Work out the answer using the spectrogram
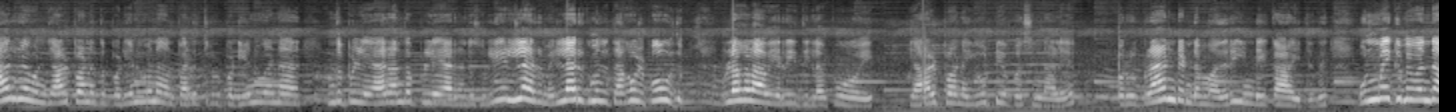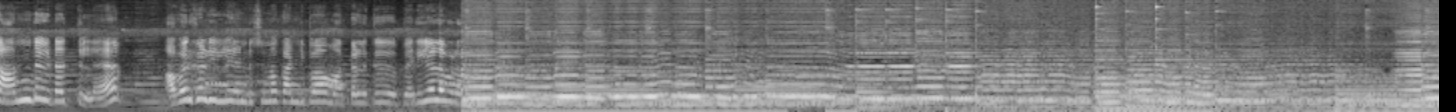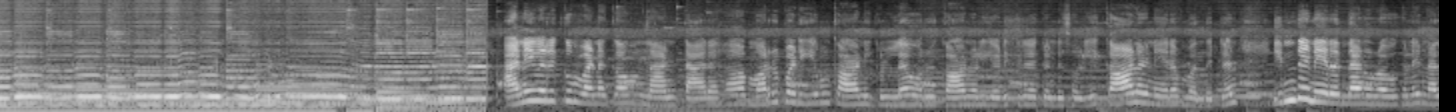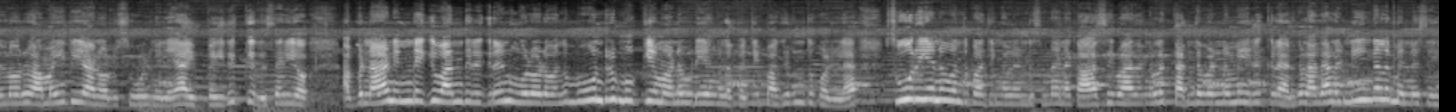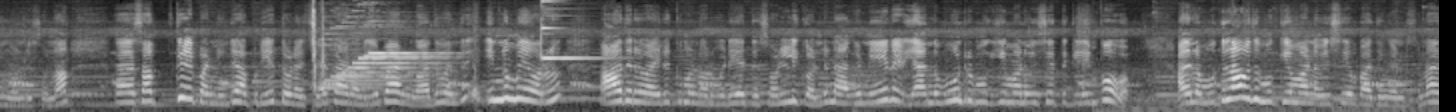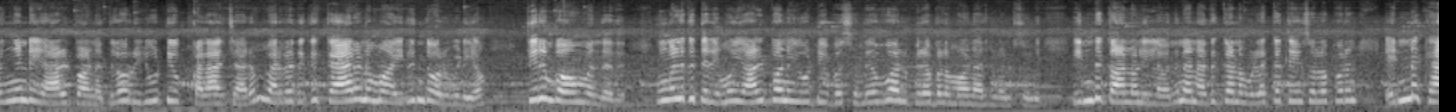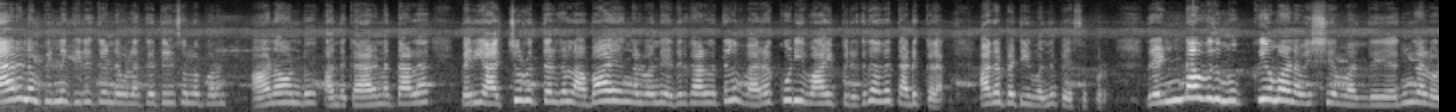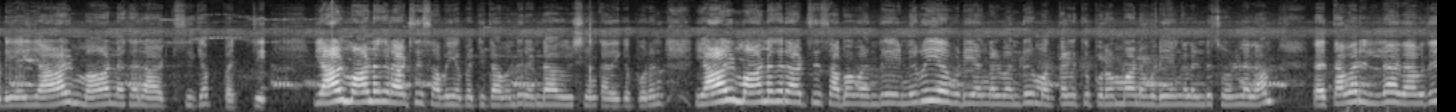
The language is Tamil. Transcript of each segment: ஆறுவன் யாழ்ப்பாணத்து படி வேணார் பரத்தூர் படி வேணார் இந்த பிள்ளையார் அந்த பிள்ளையார் என்று சொல்லி எல்லாருமே எல்லாருக்கும் இந்த தகவல் போகுது. உலகளாவிய ரீதியில் போய் யாழ்ப்பாண யூடியூபர்ஸ்னாலே ஒரு பிராண்ட் என்ற மாதிரி இன்றைக்கு ஆயிட்டுது. உண்மைக்குமே வந்து அந்த இடத்துல அவர்கள் இல்லை என்று சொன்னால் கண்டிப்பாக மக்களுக்கு பெரிய அளவில் அனைவருக்கும் வணக்கம். நான் தாரகா. மறுபடியும் காணிக்குள்ள ஒரு காணொளி எடுக்கிறேன்னு சொல்லி கால நேரம் வந்துட்டேன். இந்த நேரம் தான் உறவுகளே நல்ல ஒரு அமைதியான ஒரு சூழ்நிலையா இப்ப இருக்குது. சரியோ? அப்ப நான் இன்றைக்கு வந்திருக்கிறேன். உங்களோட வந்து மூன்று முக்கியமான விடயங்களை பற்றி பகிர்ந்து கொள்ள. சூரியனும் வந்து பார்த்தீங்கன்னு சொன்னா எனக்கு ஆசீர்வாதங்களை தந்த வண்ணமே இருக்கிறார்கள். அதால நீங்களும் என்ன செய்யுங்கன்னு சொன்னா சப்ஸ்கிரைப் பண்ணிட்டு அப்படியே தொடர்ச்சியாக காணொலியை பாருங்க. அது வந்து இன்னுமே ஒரு ஆதரவாக இருக்குமென்ற ஒரு விடயத்தை சொல்லிக்கொண்டு நாங்கள் நேரடியாக அந்த மூன்று முக்கியமான விஷயத்துக்குள்ளேயும் போவோம். அதில் முதலாவது முக்கியமான விஷயம் பார்த்தீங்கன்னு சொன்னால் எங்கண்ட யாழ்ப்பாணத்தில் ஒரு யூடியூப் கலாச்சாரம் வர்றதுக்கு காரணமாக இருந்த ஒரு விடயம் திரும்பவும் வந்தது. உங்களுக்கு தெரியுமோ யாழ்ப்பாண யூடியூபர்ஸ் வந்து எவ்வாறு பிரபலமானார்கள்னு சொல்லி. இந்த காணொளியில் வந்து நான் அதுக்கான விளக்கத்தையும் சொல்ல போகிறேன் என்ன காரணம் பின்னுக்கு இருக்குன்ற விளக்கத்தையும் சொல்ல போகிறேன் ஆனால் உண்டு அந்த காரணத்தால் பெரிய அச்சுறுத்தல்கள் அபாயங்கள் வந்து எதிர்காலத்தில் வரக்கூடிய வாய்ப்பு இருக்குது. அதை தடுக்கலை. அதை பற்றி வந்து பேச போகிறோம் ரெண்டாவது முக்கியமான விஷயம் வந்து எங்களுடைய யாழ் மாநகராட்சியை பற்றி. யாழ் மாநகராட்சி சபையை பற்றி தான் வந்து ரெண்டாவது விஷயம் கதைக்க போகிறேன் யாழ் மாநகராட்சி சபை வந்து நிறைய விடயங்கள் வந்து மக்களுக்கு புறம்பான விடயங்கள் என்று சொல்லலாம். தவறில்லை. அதாவது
